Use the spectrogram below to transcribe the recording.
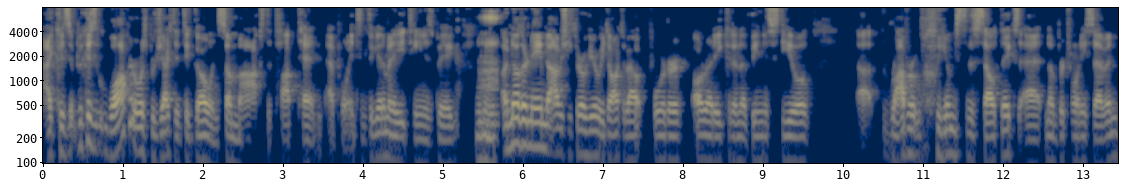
I could because Walker was projected to go in some mocks the top ten at points, and to get him at eighteen is big. Mhm. Another name to obviously throw here. We talked about Porter already. Could end up being a steal. Uh, Robert Williams to the Celtics at number twenty-seven,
